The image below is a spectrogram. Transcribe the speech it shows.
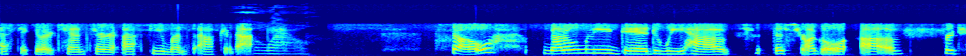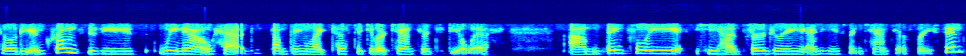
testicular cancer a few months after that. Oh, wow. So, not only did we have the struggle of fertility and Crohn's disease, we now had something like testicular cancer to deal with. Um, thankfully, he had surgery and he's been cancer free since,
